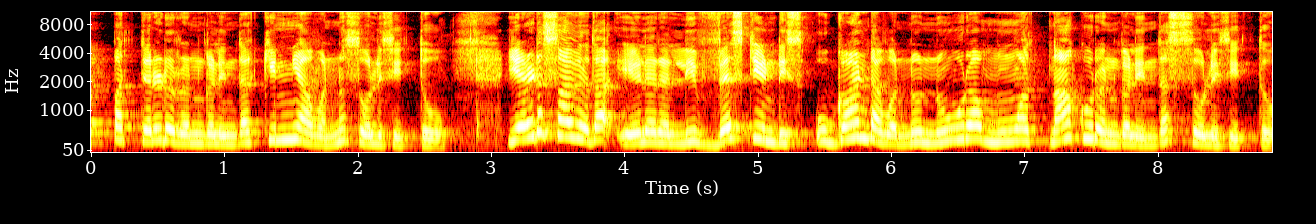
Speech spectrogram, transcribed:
ಎಪ್ಪತ್ತೆರಡು ರನ್ಗಳಿಂದ ಕಿನ್ಯಾವನ್ನು ಸೋಲಿಸಿತ್ತು. ಎರಡು ಸಾವಿರದ ಏಳರಲ್ಲಿ ವೆಸ್ಟ್ ಇಂಡೀಸ್ ಉಗಾಂಡವನ್ನು ನೂರ ಮೂವತ್ತ್ನಾಲ್ಕು ರನ್ಗಳಿಂದ ಸೋಲಿಸಿತ್ತು.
